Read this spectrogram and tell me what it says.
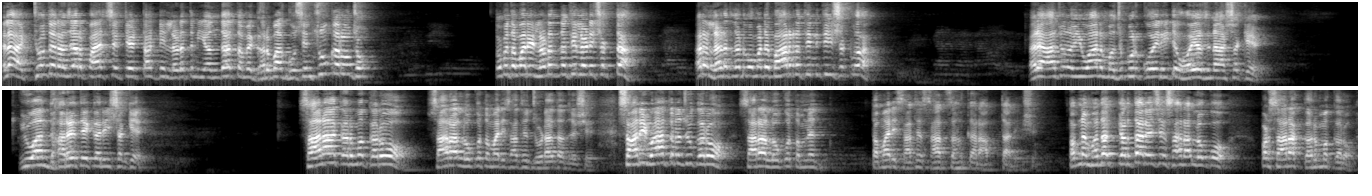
એટલે અઠ્યોતેર હજાર પાંચ છે ટેટ ટાટની લડતની અંદર તમે ઘરમાં ઘૂસીને શું કરો છો? તમે તમારી લડત નથી લડી શકતા. અરે લડત લડવા માટે બહાર નથી નીકળી શકતા અરે આજનો યુવાન મજબૂર કોઈ રીતે હોય જ ના શકે. યુવાન ધારે તે કરી શકે. સારા કર્મ કરો, સારા લોકો તમારી સાથે જોડાતા જશે. સારી વાત રજૂ કરો, સારા લોકો તમને તમારી સાથે સાથ સહકાર આપતા રહેશે. તમને મદદ કરતા રહેશે સારા લોકો, પણ સારા કર્મ કરો.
